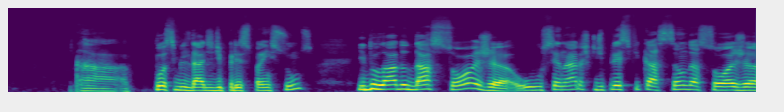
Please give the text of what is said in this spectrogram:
à possibilidade de preço para insumos. E do lado da soja, o cenário de precificação da soja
